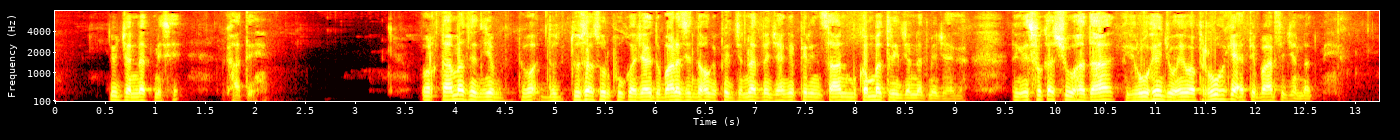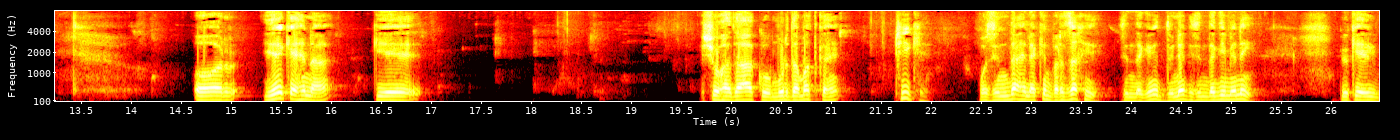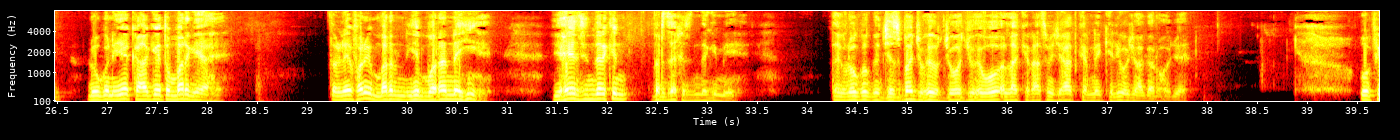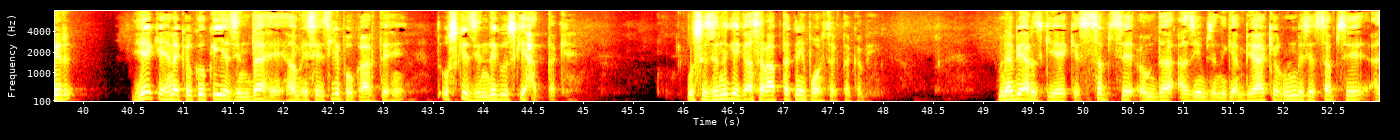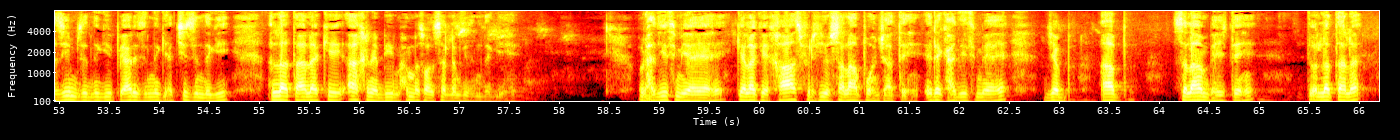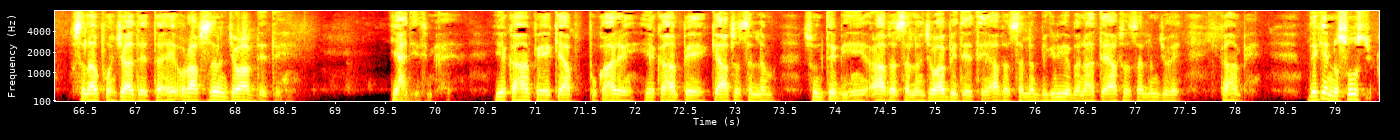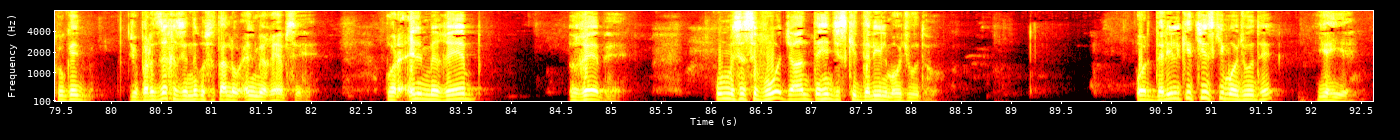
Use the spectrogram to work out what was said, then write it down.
جو جنت میں سے کھاتے ہیں۔ اور قیامت میں جب دوسرا سور پھونکا جائے دوبارہ زندہ ہوں گے، پھر جنت میں جائیں گے، پھر انسان مکمل ترین جنت میں جائے گا۔ لیکن اس وقت شہدا روحیں جو ہیں، وہ روح کے اعتبار سے جنت میں ہیں۔ اور یہ کہنا کہ شہدا کو مردمت کہیں، ٹھیک ہے، وہ زندہ ہے لیکن برزخی زندگی میں، دنیا کی زندگی میں نہیں۔ کیونکہ لوگوں نے یہ کہا کہ تو مر گیا ہے۔ تو مر یہ مرن نہیں ہے۔ یہ ہے زندگی لیکن برزخ زندگی میں ہے۔ تاکہ لوگوں کا جذبہ جو ہے جو جو ہے وہ اللہ کے راس میں جہاد کرنے کے لیے اجاگر ہو جائے۔ وہ پھر یہ کہنا کہ کیونکہ یہ زندہ ہے، ہم اسے اس لیے پکارتے ہیں، تو اس کی زندگی اس کی حد تک ہے۔ اس زندگی کا اثر آپ تک نہیں پہنچ سکتا کبھی۔ میں نے ابھی عرض کی ہے کہ سب سے عمدہ عظیم زندگی انبیاء کی، اور ان میں سے سب سے عظیم زندگی، پیاری زندگی، اچھی زندگی اللہ تعالیٰ کے آخر نبی محمد صلی اللہ علیہ وسلم کی زندگی ہے۔ اور حدیث میں آیا ہے کہ اللہ کے خاص پھر یہ سلام پہنچاتے ہیں۔ ایک حدیث میں آیا ہے، جب آپ سلام بھیجتے ہیں تو اللہ تعالیٰ سلام پہنچا دیتا ہے اور آپ وسلم جواب دیتے ہیں۔ یہ حدیث میں آیا۔ یہ کہاں پہ ہے کہ آپ پکاریں یہ کہاں پہ ہے کہ آپ وسلم سنتے بھی ہیں آپ وسلم جواب بھی دیتے ہیں؟ آپ وسلم بگڑی ہوئے بناتے ہیں؟ آپ وسلم جو ہے، کہاں پہ دیکھیں نصوص کیونکہ جو برزخ زندگی سے تعلق علم غیب سے ہے اور علم غیب غیب ہے۔ ان میں سے صرف وہ جانتے ہیں جس کی دلیل موجود ہو۔ اور دلیل کس چیز کی موجود ہے، یہی ہے۔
